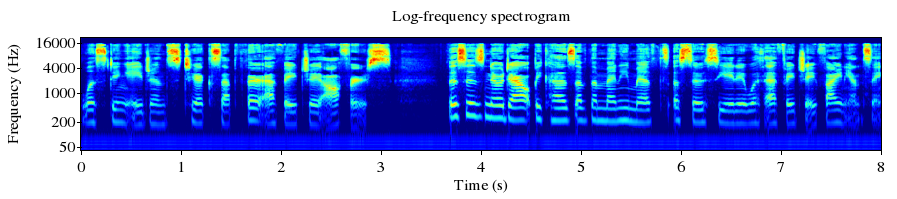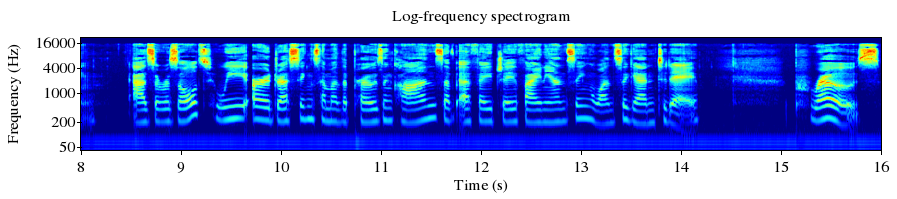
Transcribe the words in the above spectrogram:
listing agents to accept their FHA offers. This is no doubt because of the many myths associated with FHA financing. As a result, we are addressing some of the pros and cons of FHA financing once again today. Pros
